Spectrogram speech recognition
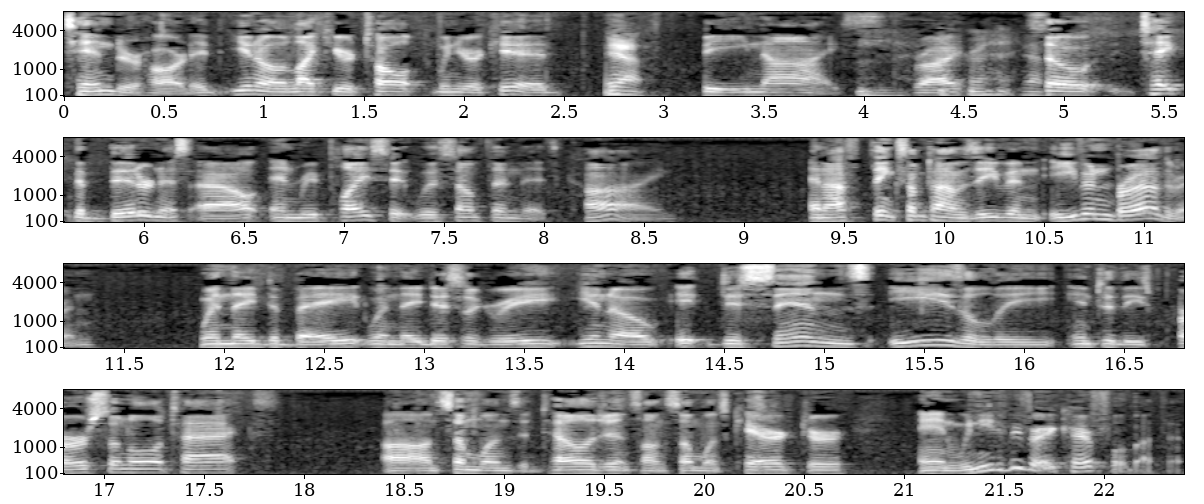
tender-hearted. You know, like you're taught when you're a kid, Yeah. Be nice, right? Right. Yeah. So take the bitterness out and replace it with something that's kind. And I think sometimes even even brethren, when they debate, when they disagree, you know, it descends easily into these personal attacks on someone's intelligence, on someone's character, and we need to be very careful about that.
